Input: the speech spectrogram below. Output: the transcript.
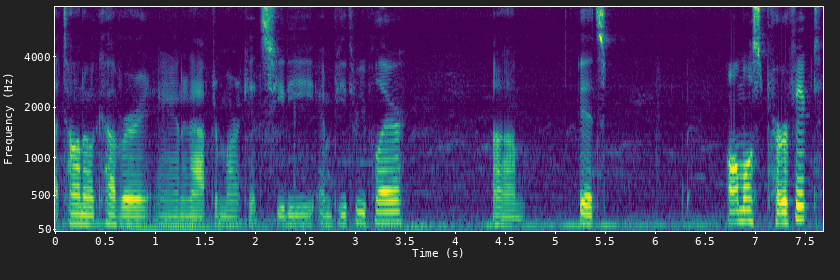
a tonneau cover, and an aftermarket CD MP3 player. Um, it's almost perfect,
